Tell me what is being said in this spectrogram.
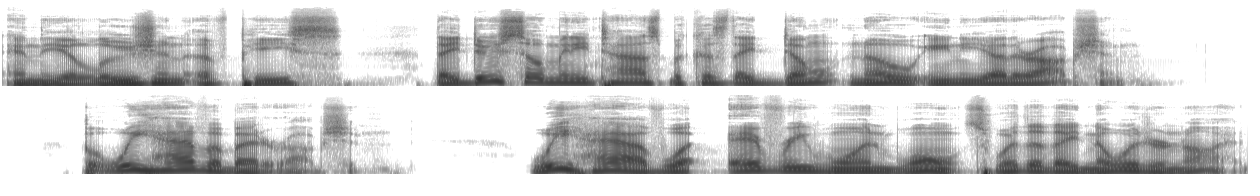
and the illusion of peace, they do so many times because they don't know any other option. But we have a better option. We have what everyone wants, whether they know it or not.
